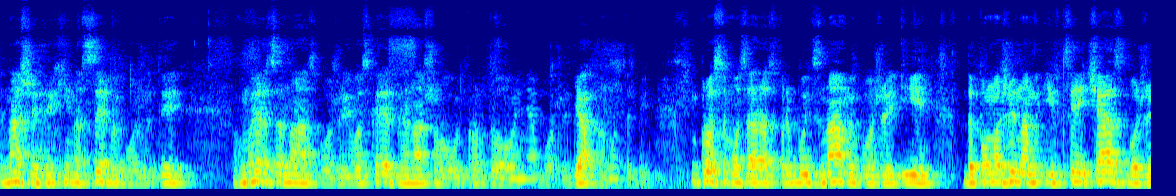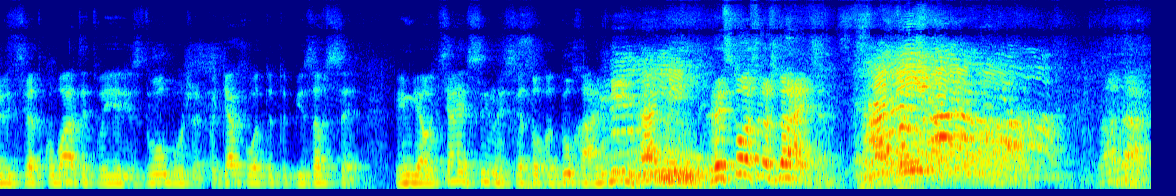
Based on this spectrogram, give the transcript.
наші гріхи на себе, Боже. Ти вмер за нас, Боже, і воскрес для нашого виправдовування, Боже. Дякуємо Тобі. Ми просимо зараз прибудь з нами, Боже, і допоможи нам і в цей час, Боже, відсвяткувати Твоє Різдво, Боже, подякувати Тобі за все. В ім'я Отця і Сина, і Святого Духа. Амінь. Амінь. Христос рождається! Ну а так.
